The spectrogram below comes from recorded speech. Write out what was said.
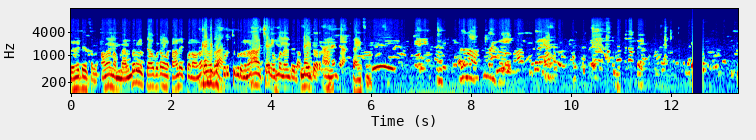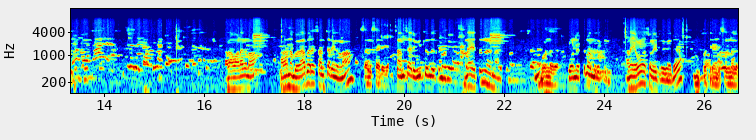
வெங்கடேசன் ஆனா நம்ம நண்பர்களுக்கு தேவைப்பட்ட உங்களை கான்டாக்ட் பண்ணுவாங்க. கண்டிப்பா. புடிச்சு கொடுங்க ஆ சரி. ரொம்ப நன்றி நான் போயிட்டு வரேன். தேங்க்ஸ் அண்ணா. வணக்கண்ணா அண்ணா நம்ம வியாபார சம்சாரிங்களா சம்சாரி சம்சாரி வீட்டுல இருந்து எத்தனை நாள்? ஒண்ணு எடுத்துன்னு வந்திருக்கீங்க. ஆனா எவ்வளவு சொல்லிட்டு இருக்காது முப்பத்தி ரெண்டு சொல்லுங்க.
